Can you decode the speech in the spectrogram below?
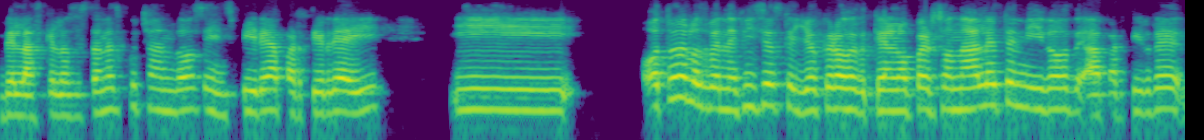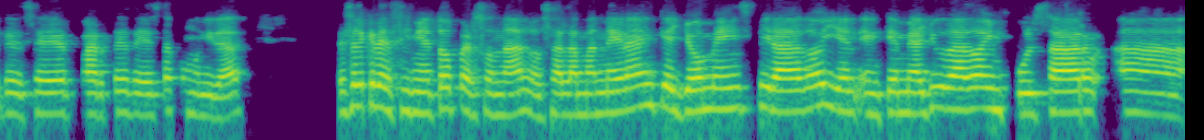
de las que los están escuchando se inspire a partir de ahí. Y otro de los beneficios que yo creo que en lo personal he tenido a partir de, ser parte de esta comunidad es el crecimiento personal, o sea, la manera en que yo me he inspirado y en, que me ha ayudado a impulsar, a,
